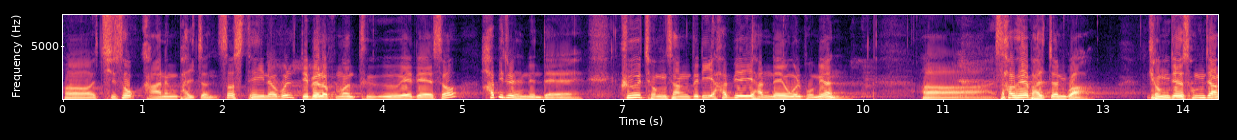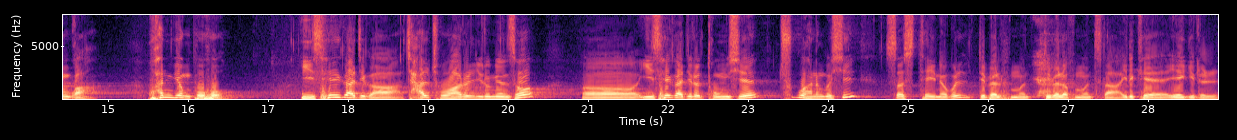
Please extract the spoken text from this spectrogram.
어, 지속 가능 발전 Sustainable Development에 대해서 합의를 했는데 그 정상들이 합의한 내용을 보면 아, 사회 발전과 경제 성장과 환경 보호 이 세 가지가 잘 조화를 이루면서 어, 이 세 가지를 동시에 추구하는 것이 Sustainable Development, Development다 이렇게 얘기를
